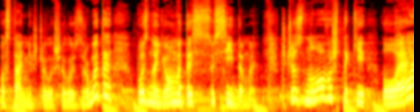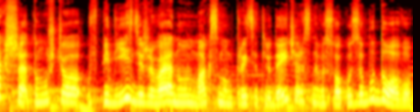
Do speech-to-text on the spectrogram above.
Останнє, що лишилось зробити, познайомитись з сусідами. Що знову ж таки легше, тому що в під'їзді живе ну максимум 30 людей через невисоку забудову.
